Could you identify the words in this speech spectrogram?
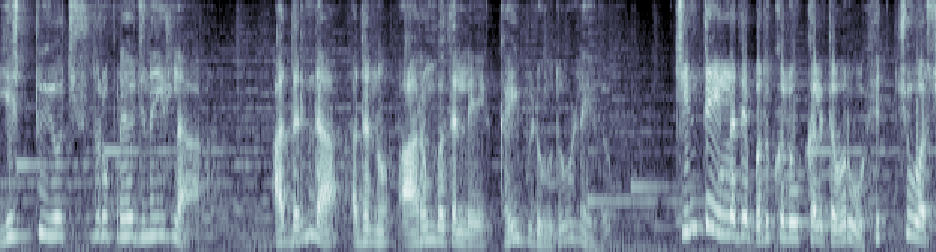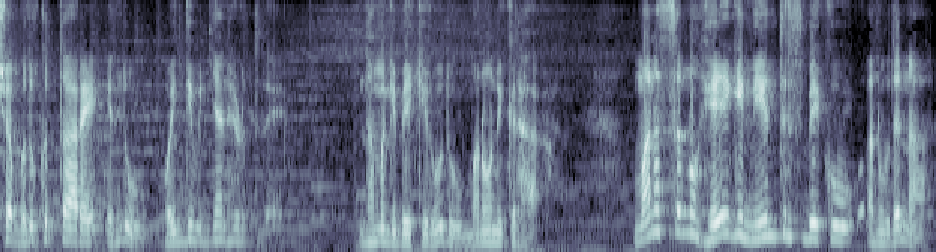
ಎಷ್ಟು ಯೋಚಿಸಿದರೂ ಪ್ರಯೋಜನ ಇಲ್ಲ. ಆದ್ದರಿಂದ ಅದನ್ನು ಆರಂಭದಲ್ಲೇ ಕೈಬಿಡುವುದು ಒಳ್ಳೆಯದು. ಚಿಂತೆ ಇಲ್ಲದೆ ಬದುಕಲು ಕಲಿತವರು ಹೆಚ್ಚು ವರ್ಷ ಬದುಕುತ್ತಾರೆ ಎಂದು ವೈದ್ಯ ವಿಜ್ಞಾನ ಹೇಳುತ್ತದೆ. ನಮಗೆ ಬೇಕಿರುವುದು ಮನೋನಿಗ್ರಹ. ಮನಸ್ಸನ್ನು ಹೇಗೆ ನಿಯಂತ್ರಿಸಬೇಕು ಅನ್ನುವುದನ್ನು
